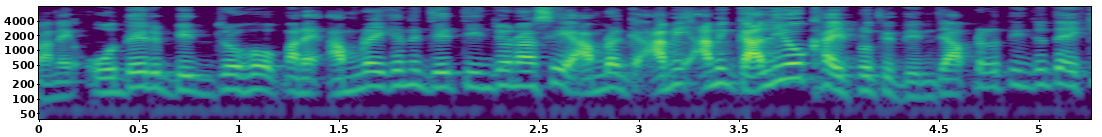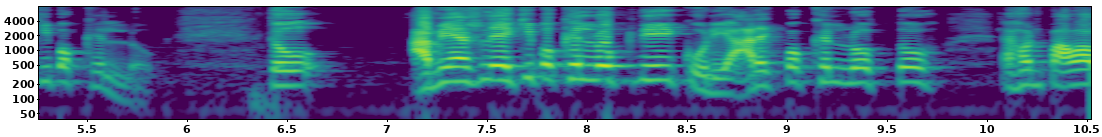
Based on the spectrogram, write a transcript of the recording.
মানে ওদের বিদ্রোহ মানে আমরা এখানে যে তিনজন আসি আমরা আমি আমি গালিও খাই প্রতিদিন যে আপনারা তিনজন তো একই পক্ষের লোক। তো আমি আসলে একই পক্ষের লোক নিয়েই করি, আরেক পক্ষের লোক তো এখন পাওয়া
